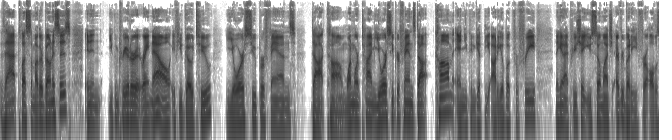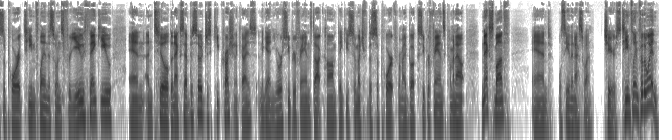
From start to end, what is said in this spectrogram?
that plus some other bonuses. And you can pre order it right now if you go to yoursuperfans.com. One more time, yoursuperfans.com, and you can get the audiobook for free. And again, I appreciate you so much, everybody, for all the support. Team Flynn, this one's for you. Thank you. And until the next episode, just keep crushing it, guys. And again, yoursuperfans.com. Thank you so much for the support for my book, Superfans, coming out next month. And we'll see you in the next one. Cheers. Team Flynn for the win.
